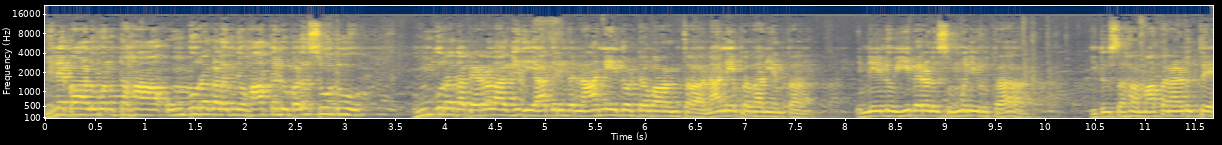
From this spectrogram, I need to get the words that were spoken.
ಬೆಲೆ ಬಾಳುವಂತಹ ಉಂಗುರಗಳನ್ನು ಹಾಕಲು ಬಳಸುವುದು ಉಂಗುರದ ಬೆರಳಾಗಿದೆ ಆದ್ರಿಂದ ನಾನೇ ದೊಡ್ಡವ ಅಂತ, ನಾನೇ ಪ್ರಧಾನಿ ಅಂತ. ಇನ್ನೇನು ಈ ಬೆರಳು ಸುಮ್ಮನಿರುತ್ತಾ ಇದು ಸಹ ಮಾತನಾಡುತ್ತೆ,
